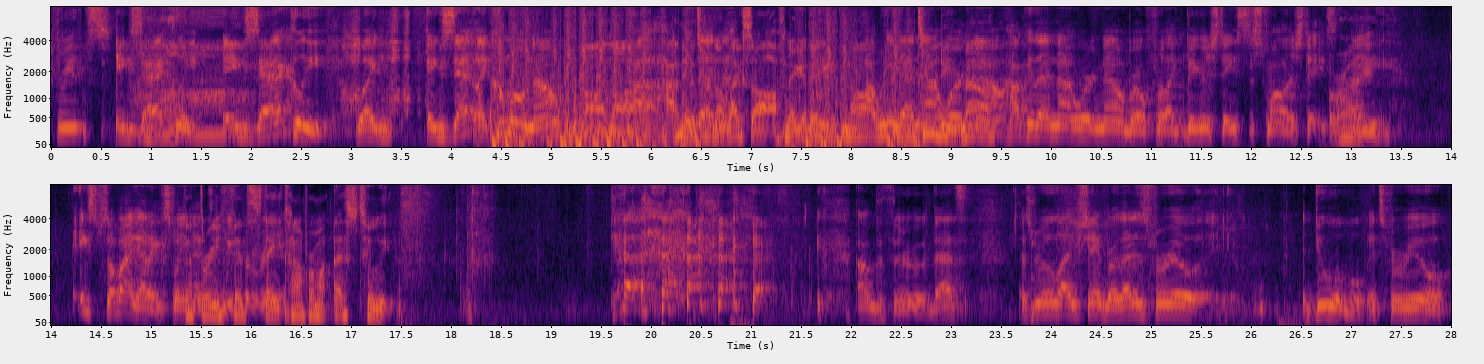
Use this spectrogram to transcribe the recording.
Three exactly, exactly, like exact, like come on now. Oh no! how I need to turn the not- Alexa off, nigga. They no, How we could getting that too not deep work now. now? How could that not work now, bro? For like bigger states to smaller states, Right. Ex- Somebody gotta explain The that three to me for state real. compromise. That's too. I'm through. That's that's real life shit, bro. That is for real eh, doable. It's for real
